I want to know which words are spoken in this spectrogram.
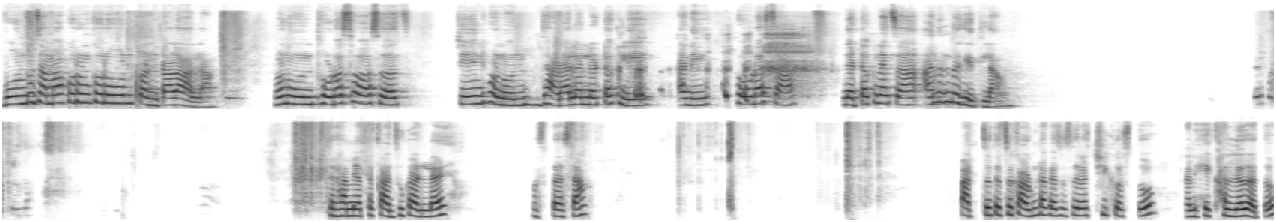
बोंडू जमा करून करून कंटाळा आला. म्हणून थोडस असंच चेंज म्हणून झाडाला लटकली आणि थोडासा लटकण्याचा आनंद घेतला. तर हा मी आता काजू काढलाय. मस्त असा. पाटचं त्याचं काढून टाकायचं त्याला चीक असतो आणि हे खाल्लं जातं.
